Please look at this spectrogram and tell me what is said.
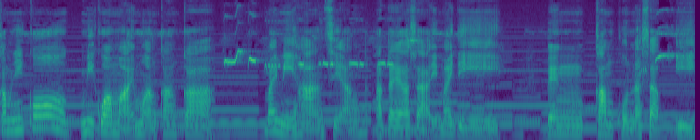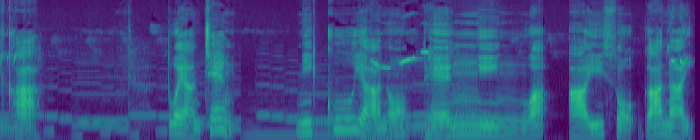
คำนี้ก็มีความหมายเหมือนกันค่ะไม่มีหางเสียง อัตยาศัยไม่ดี เป็นคำคุณศัพท์อีค่ะ ตัวอย่างเช่น肉屋の店員は愛想がない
